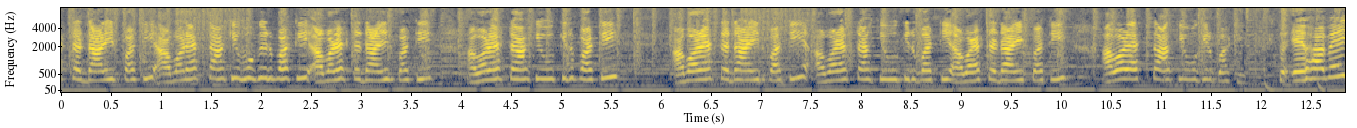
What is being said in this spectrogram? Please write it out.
একটা দাঁড়ির পাটি আবার একটা আঁকি বুকির পাটি আবার একটা দাঁড়ির পাটি আবার একটা আঁকি বুকির পাটি আবার একটা দাঁড়ির পাটি আবার একটা আঁকি বুকির পাটি আবার একটা দাঁড়ির পাটি আবার একটা আঁকি বুকির পাটি তো এভাবেই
